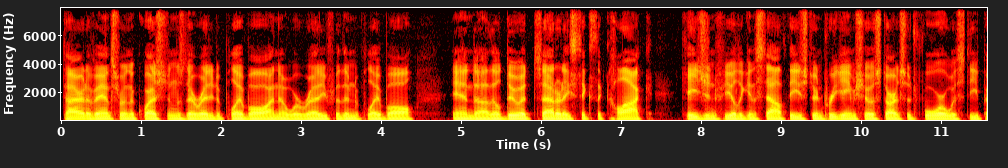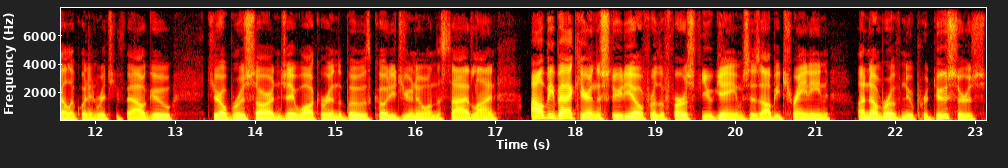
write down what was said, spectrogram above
tired of answering the questions. They're ready to play ball. I know we're ready for them to play ball, and uh, they'll do it Saturday, six o'clock, Cajun Field against Southeastern. Pregame show starts at four with Steve Peloquin and Richie Falgout, Gerald Broussard and Jay Walker in the booth, Cody Juneau on the sideline. I'll be back here in the studio for the first few games as I'll be training a number of new producers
